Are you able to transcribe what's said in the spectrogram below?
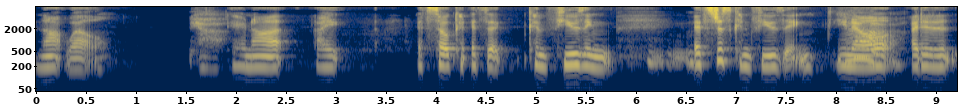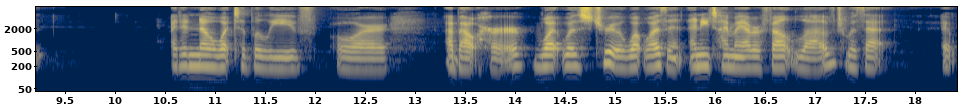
not well. Yeah. you're not i it's so it's a confusing it's just confusing you Yeah. know i didn't i didn't know what to believe or about her what was true what wasn't anytime i ever felt loved was that it,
